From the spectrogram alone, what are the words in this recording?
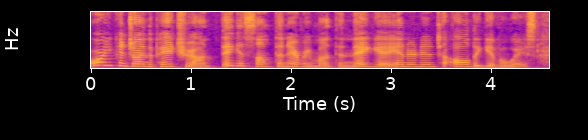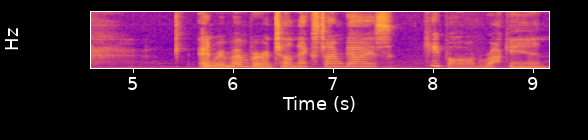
Or you can join the Patreon. They get something every month and they get entered into all the giveaways. And remember, until next time, guys, keep on rocking.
